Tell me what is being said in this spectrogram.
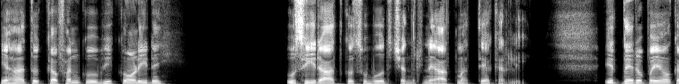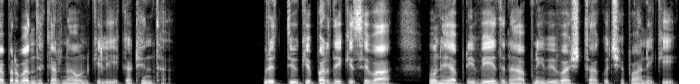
यहाँ तो कफन को भी कौड़ी नहीं। उसी रात को सुबोध चंद्र ने आत्महत्या कर ली। इतने रुपयों का प्रबंध करना उनके लिए कठिन था। मृत्यु के पर्दे के सिवा उन्हें अपनी वेदना, अपनी विवशता को छिपाने की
